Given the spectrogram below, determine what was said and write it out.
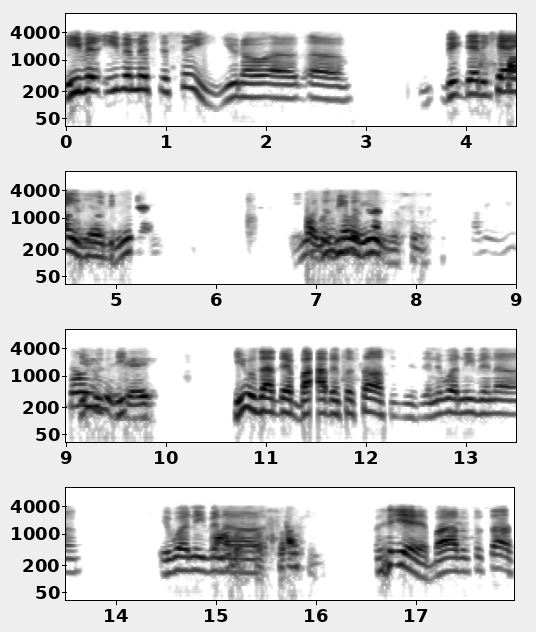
even even Mr. Cee, you know, uh, uh, Big Daddy Kane's oh, yeah. He, oh, was, he was, he was, I mean, you know he, was, he, gay. He was out there bobbing for sausages, and it wasn't even uh, it wasn't even uh, yeah, bobbing for sausages,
